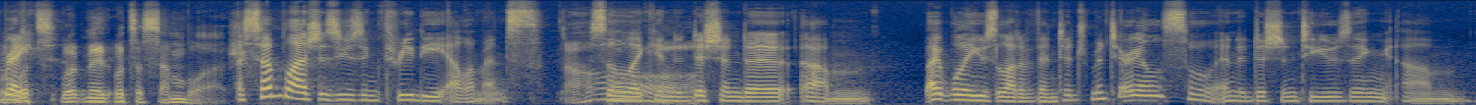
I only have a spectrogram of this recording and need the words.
Right. What's what ma- what's assemblage? assemblage is using 3D elements. Oh. So, like in Oh. addition to, um, I, well, I use a lot of vintage materials. So, in addition to using um,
